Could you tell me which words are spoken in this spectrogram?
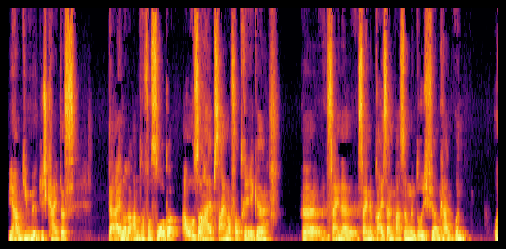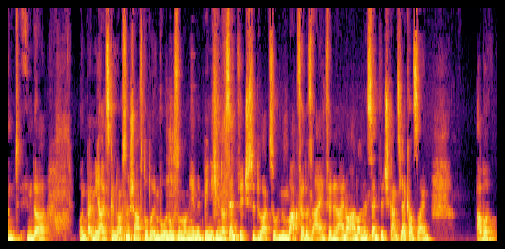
Wir haben die Möglichkeit, dass der ein oder andere Versorger außerhalb seiner Verträge äh, seine, seine Preisanpassungen durchführen kann und, und in der und bei mir als Genossenschaft oder im Wohnungsunternehmen bin ich in der Sandwich-Situation. Nun mag für, das ein, für den einen oder anderen ein Sandwich ganz lecker sein, aber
